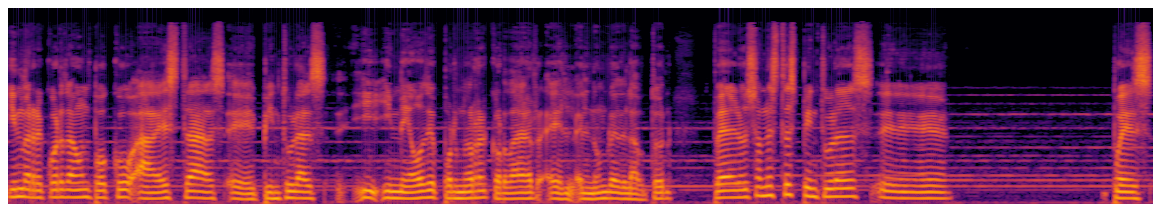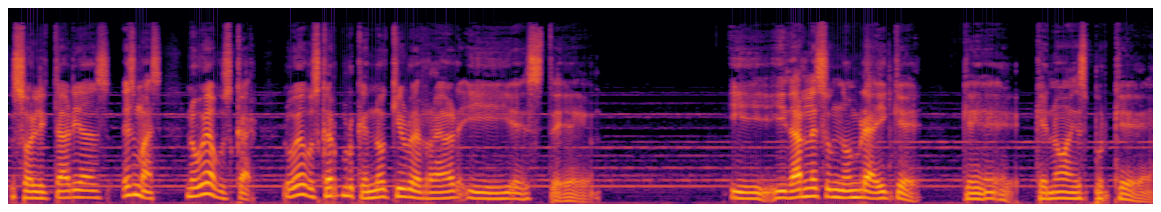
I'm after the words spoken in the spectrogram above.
y me recuerda un poco a estas eh, pinturas y, me odio por no recordar el, nombre del autor, pero son estas pinturas eh, pues solitarias. Es más, lo voy a buscar, lo voy a buscar porque no quiero errar y este y, darles un nombre ahí que, que, que no es porque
